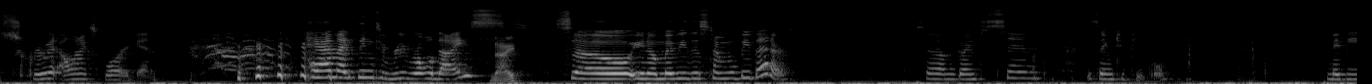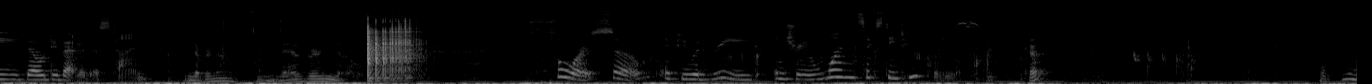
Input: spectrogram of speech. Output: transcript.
Screw it. I want to explore again. hey, I have my thing to re-roll dice. nice. So, you know, maybe this time will be better. So I'm going to send the same two people. Maybe they'll do better this time. Never know. You never know. Four. So, if you would read entry 162, please. Okay.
